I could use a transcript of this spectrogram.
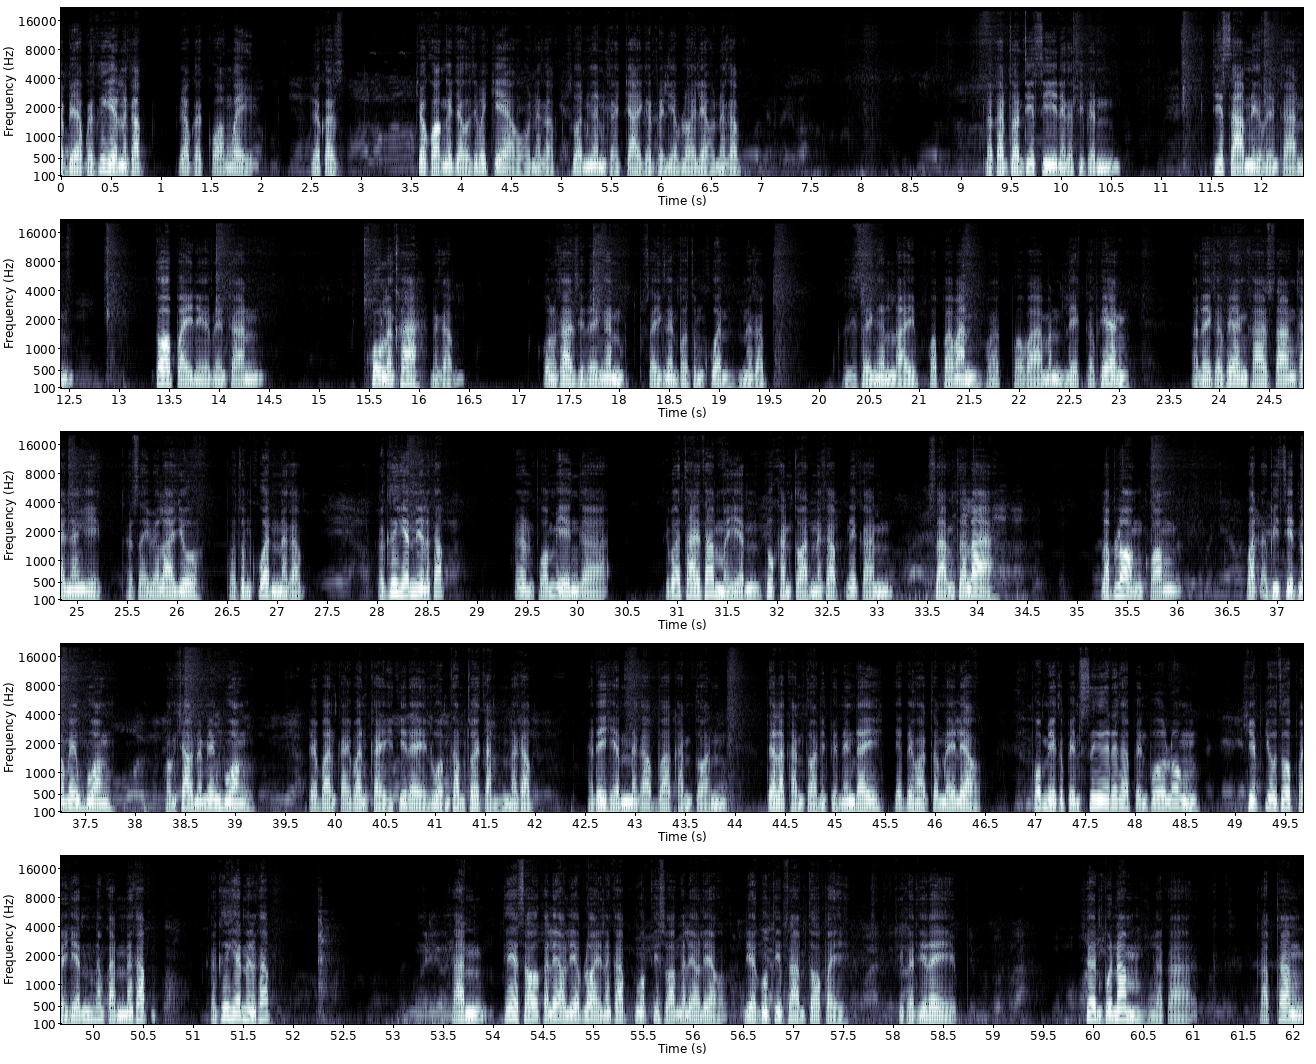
แบบก็คือเห็นนะครับ แล้วก็กองไว้ เดี๋ยวก็เจ้าของก็เจ้าก็จะไปแก้เอานะครับ ส่วนเงินก็จ่ายกันไปเรียบร้อยแล้วนะครับแล้วขั้นตอนที่สี่เนี่ยก็จะเป็นที่สามเนี่ยก็เป็นการต่อไปเนี่ก็เป็นการโค้งหลังคานะครับโค้งหลังคาสิได้เงินใส่เงินพอสมควรนะครับก็สิใส่เงินหลายเพราะประมาณเพราะเพราะว่ามันเล็กกับแพงอันใดกับแพงค่าสร้างค่ายังอีกก็ใส่เวลาอยู่พอสมควรนะครับ ก็คือเห็นนี่แหละครับ นั่นผมเองก็ที่ว่าทายถ้ำมาเห็นทุกขั้นตอนนะครับ ในการสั่งศาลารับรองของวัดอภิสิทธิ์น้องแมงบวง ของชาวน้ำแมงบวงและบ้านไก่บ้านไก่ที่ได้ร่วมทำช่วยกันนะครับให้ได้เห็นนะครับว่าขั้นตอนแต่ละขั้นตอนนี้เป็นยังไงเฮ็ดได้ฮอดทำไหนแล้วผมเองก็เป็นซื้อนะครับ เป็นผู้ลงคลิปยูทูบให้เห็นน้กันนะครับ ก็คือเห็นนะครับ การเทเสาก็แล้วเรียบร้อยนะครับงบที่สองก็แล้วแล้วเหลืองบที่สามต่อไปที่ก็จะได้เชิญผู้นำแล้วก็กับทั้ง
